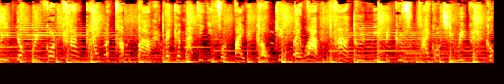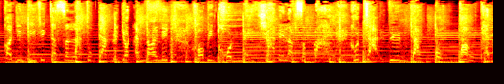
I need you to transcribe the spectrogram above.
รีบยกปืนกลข้างกายประทับป่า ในขณะที่ยิงสวนไปเขาคิดแต่ว่าถ้าคืนนี้เป็นคืนสุดท้ายของชีวิต เขาก็ยินดีที่จะสละทุกอย่างด้วยยศอันน้อยนิด ขอเพียงคนในชาติได้หลับสบาย เขาจะยืนหยัดปกป้องแผ่น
